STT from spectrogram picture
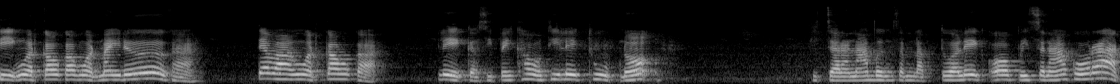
ติงวดเก่ากับงวดใหม่เด้อค่ะ แต่ว่างวดเก่ากะเลขกะสิไปเข้าที่เลขทูบเนาะพิจารณาเบิ่งสำหรับตัวเลขอปริศนาโคราช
